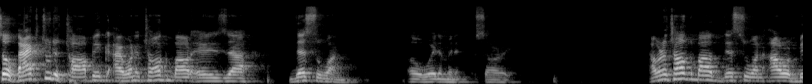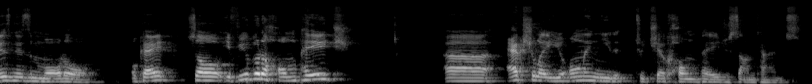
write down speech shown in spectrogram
So back to the topic I want to talk about is uh, this one. Oh, wait a minute. Sorry. I want to talk about this one, our business model. Okay. So if you go to homepage, uh, actually you only need to check homepage sometimes.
